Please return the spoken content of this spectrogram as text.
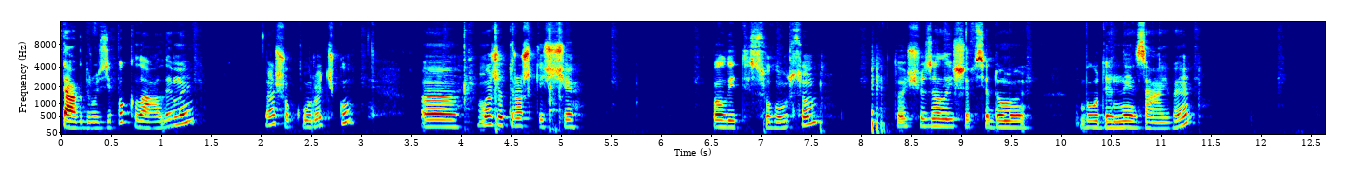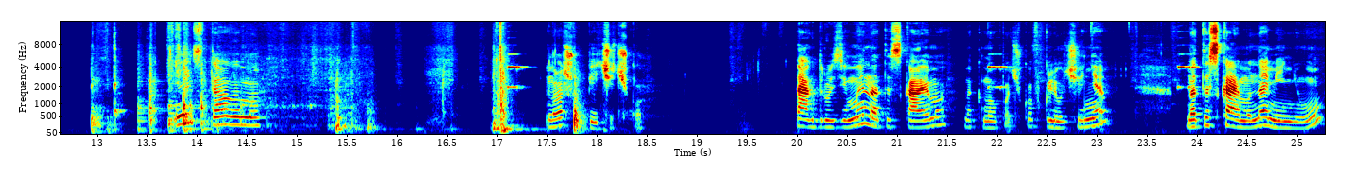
Так, друзі, поклали ми нашу курочку. Е, Можу трошки ще полити соусом. Той, що залишився, думаю, буде не зайве. І ставимо нашу пічечку. Так, друзі, ми натискаємо на кнопочку включення, натискаємо на меню,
